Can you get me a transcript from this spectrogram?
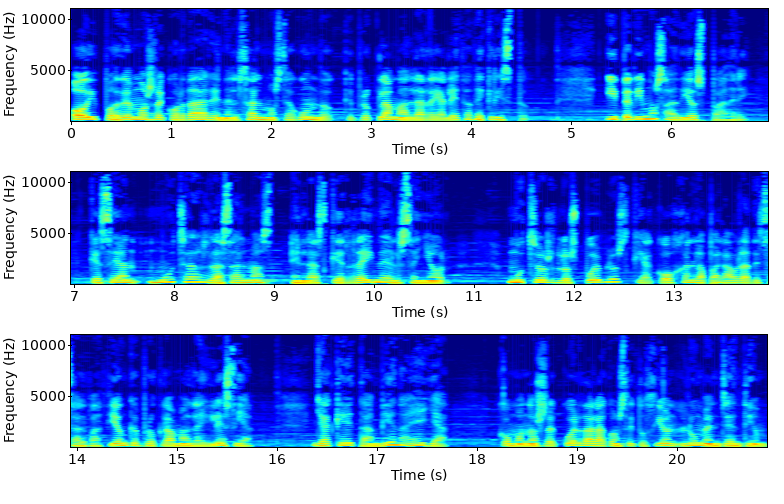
Hoy podemos recordar en el Salmo segundo que proclama la realeza de Cristo, y pedimos a Dios Padre que sean muchas las almas en las que reine el Señor, muchos los pueblos que acojan la palabra de salvación que proclama la Iglesia, ya que también a ella, como nos recuerda la Constitución Lumen Gentium,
